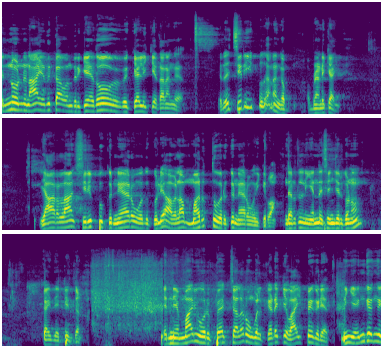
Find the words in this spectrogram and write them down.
இன்னொன்று நான் எதுக்காக வந்திருக்கேன்? ஏதோ கேளிக்கை தானங்க. ஏதோ சிரிப்பு தானங்க அப்படி நினைக்காங்க யாரெல்லாம் சிரிப்புக்கு நேரம் ஒதுக்கலையோ அவெல்லாம் மருத்துவருக்கு நேரம் ஒதுக்கிடுவான். இந்த இடத்துல நீங்கள் என்ன செஞ்சுருக்கணும்? கை தட்டியிருக்கணும். என்னை மாதிரி ஒரு பேச்சாளர் உங்களுக்கு கிடைக்க வாய்ப்பே கிடையாது. நீங்கள் எங்கெங்கே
